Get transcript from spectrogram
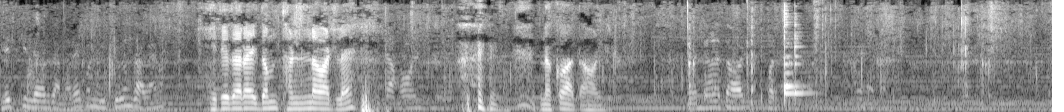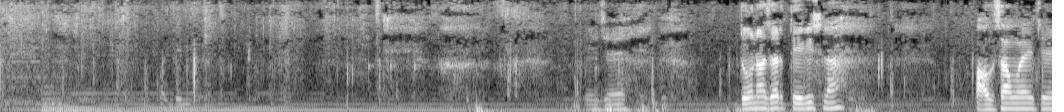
हेच किल्ल्यावर जाणार आहे पण विचारून जाऊया ना. इथे जरा एकदम थंड वाटलंय. नको आता हॉल मंडळाचा हे जे दोन हजार तेवीसला पावसामुळे जे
